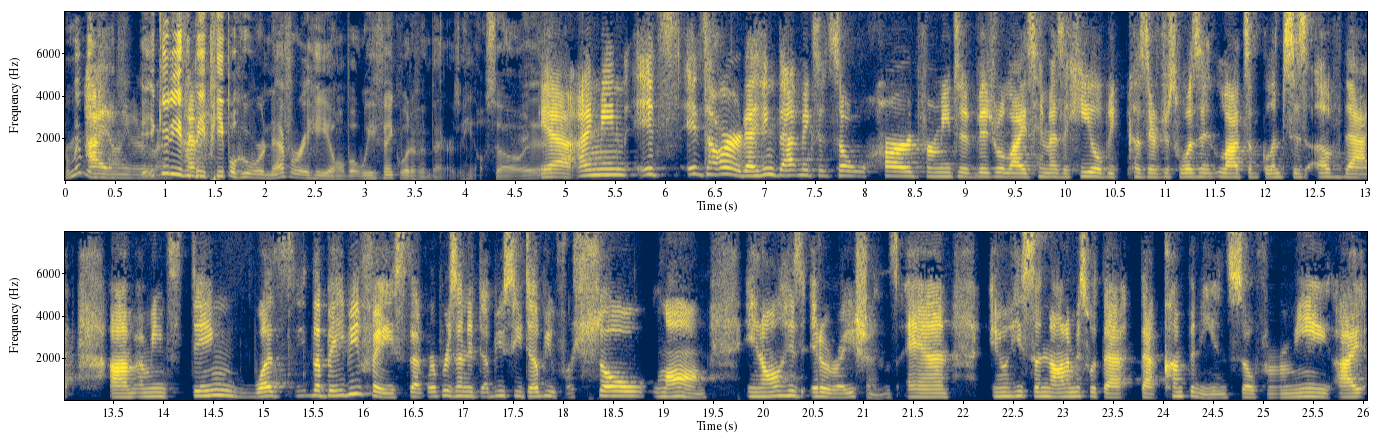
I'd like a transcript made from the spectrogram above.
Remember, I don't even. it remember. could even be people who were never a heel, but we think would have been better as a heel. So uh, Yeah, I mean, it's it's hard. I think that makes it so hard for me to visualize him as a heel because there just wasn't lots of glimpses of that. Um, I mean, Sting was the baby face that represented WCW for so long in all his iterations, and you know he's synonymous with that that company. And so for me, I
